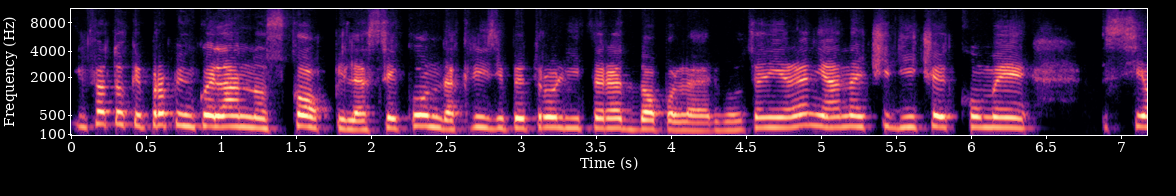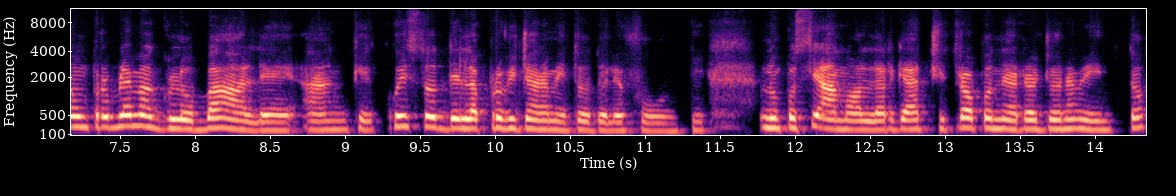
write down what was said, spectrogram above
Il fatto che proprio in quell'anno scoppi la seconda crisi petrolifera dopo la rivoluzione iraniana ci dice come sia un problema globale anche questo dell'approvvigionamento delle fonti. Non possiamo allargarci troppo nel ragionamento,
